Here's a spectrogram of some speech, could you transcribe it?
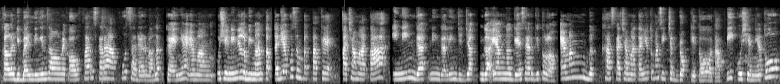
kalau dibandingin sama makeover sekarang aku sadar banget. Kayaknya emang cushion ini lebih mantap tadi aku sempat pakai kacamata ini nggak ninggalin jejak nggak yang ngegeser gitu loh. Emang bekas kacamatanya tuh masih cedok gitu tapi cushionnya tuh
